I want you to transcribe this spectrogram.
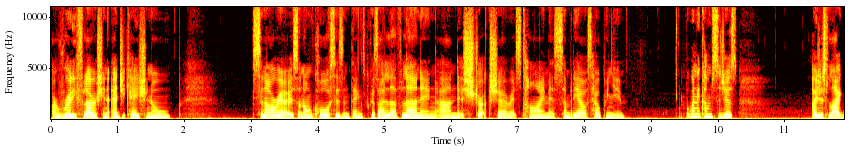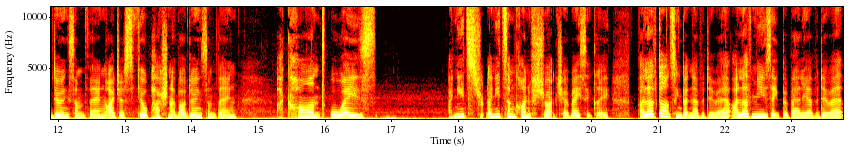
I really flourish in educational scenarios and on courses and things because I love learning and it's structure, it's time, it's somebody else helping you. But when it comes to just, I just like doing something, I just feel passionate about doing something, I can't always. I need stru- I need some kind of structure basically. I love dancing but never do it. I love music but barely ever do it.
